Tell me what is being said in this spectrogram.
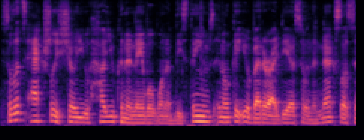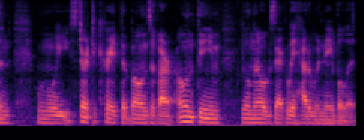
So let's actually show you how you can enable one of these themes and it'll get you a better idea. So in the next lesson, when we start to create the bones of our own theme, you'll know exactly how to enable it,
